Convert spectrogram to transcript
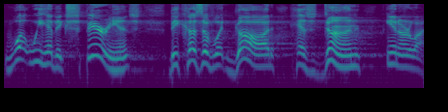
what we have experienced because of what God has done in our life.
